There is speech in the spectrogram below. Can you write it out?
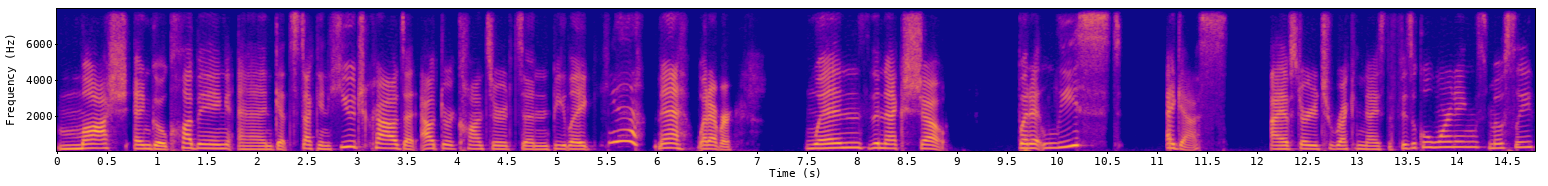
mosh and go clubbing and get stuck in huge crowds at outdoor concerts and be like, yeah, meh, whatever. When's the next show? But at least, I guess, I have started to recognize the physical warnings mostly.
